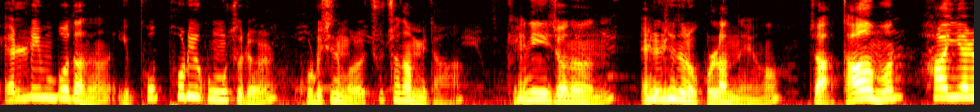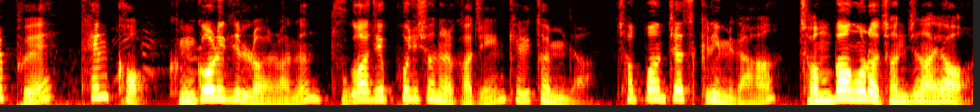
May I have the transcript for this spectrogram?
엘린보다는 이 포포리 궁수를 고르시는 걸 추천합니다. 괜히 저는 엘린으로 골랐네요. 자, 다음은 하이엘프의 탱커, 근거리 딜러라는 두 가지 포지션을 가진 캐릭터입니다. 첫 번째 스킬입니다. 전방으로 전진하여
